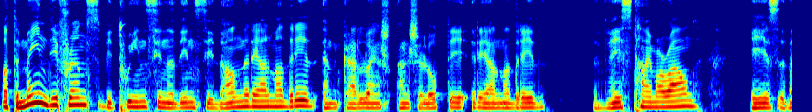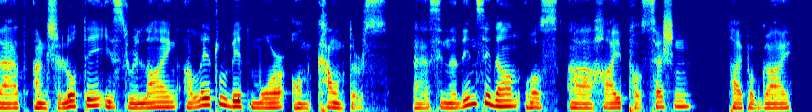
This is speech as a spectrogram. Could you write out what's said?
But the main difference between Zinedine Zidane Real Madrid and Carlo Ancelotti Real Madrid this time around is that Ancelotti is relying a little bit more on counters. Uh, Zinedine Zidane was a high possession type of guy.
